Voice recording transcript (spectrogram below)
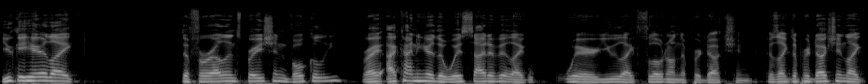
you could hear like the Pharrell inspiration vocally, right? I kind of hear the Wiz side of it, like where you like float on the production, because like the production, like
